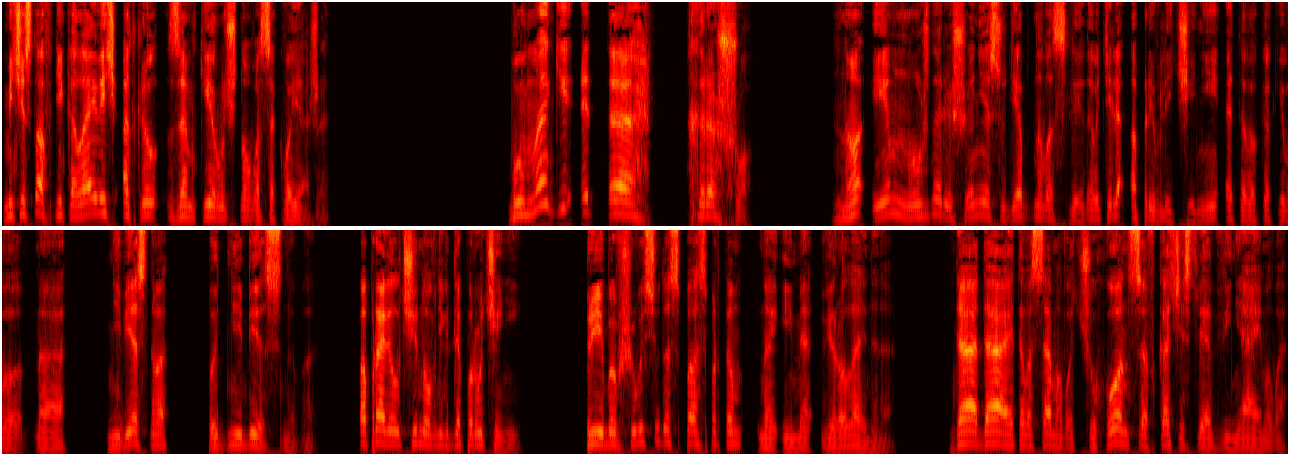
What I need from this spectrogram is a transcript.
Мечислав Николаевич открыл замки ручного саквояжа. Бумаги — это хорошо, но им нужно решение судебного следователя о привлечении этого, как его, а, небесного, поднебесного, поправил чиновник для поручений, прибывшего сюда с паспортом на имя Веролайнена. Да-да, этого самого чухонца в качестве обвиняемого,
